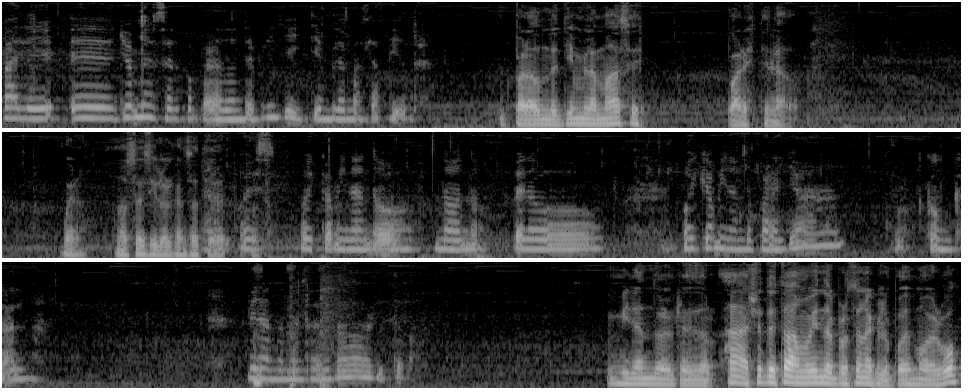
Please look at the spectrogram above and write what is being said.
Vale, eh, yo me acerco para donde brille y tiemble más la piedra. Para donde tiembla más es para este lado. Bueno, no sé si lo alcanzaste a Ah, ver. pues voy caminando, no, no, pero voy caminando para allá con calma, mirándome alrededor y todo. Mirando alrededor. Ah, yo te estaba moviendo el personaje, ¿lo podés mover vos?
